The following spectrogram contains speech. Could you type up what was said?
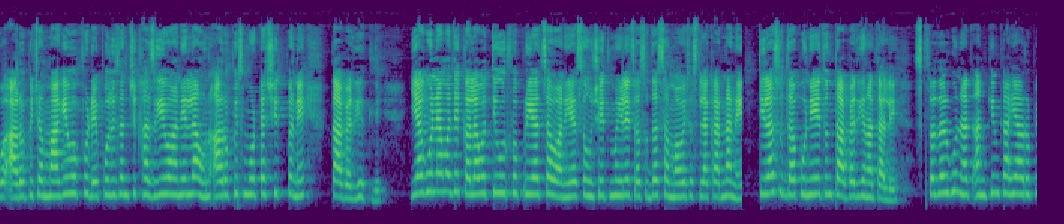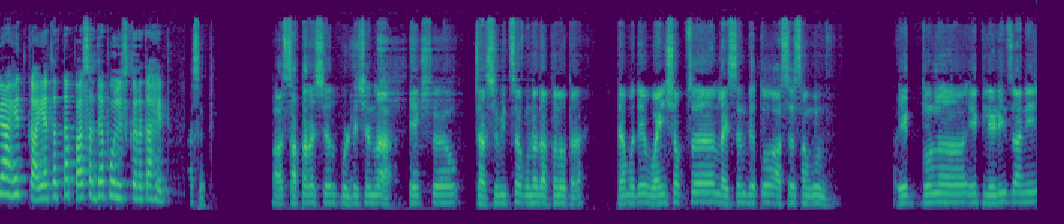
व आरोपीच्या मागे व पुढे पोलिसांची खासगी वाहने लावून आरोपीस मोठ्या शीतपणे ताब्यात घेतले. या गुन्ह्यामध्ये कलावती उर्फ प्रिया चव्हाण या संशयित महिलेचा सुद्धा समावेश असल्या कारणाने तिला सुद्धा पुणे येथून ताब्यात घेण्यात आले. सदर गुन्ह्यात आणखीन काही आरोपी आहेत का? याचा तपास सध्या पोलीस करत आहेत. सातारा शहर पोलीस स्टेशनला एक चारशे वीसचा गुन्हा दाखल होता. त्यामध्ये वाईन शॉपचं लायसन देतो असं सांगून एक दोन एक लेडीज आणि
